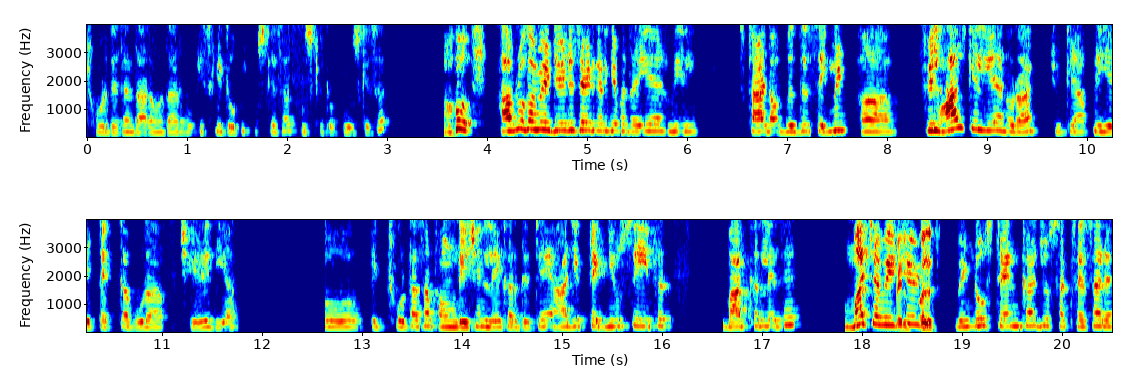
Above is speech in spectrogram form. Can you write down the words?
छोड़ देते हैं दारोमदार, वो इसकी टोपी उसके साथ, उसकी टोपी उसके साथ। तो आप लोग हमें डे डिसाइड करके बताइए and we'll start off with this segment फ़िलहाल के लिए अनुराग क्योंकि आपने ये टेक का पूरा छेड़ दिया तो एक छोटा सा फाउंडेशन ले कर देते हैं। आज एक टेक न्यूज़ से ही फिर बात कर लेते हैं। मच अवेटेड विंडोज़ 10 का जो सक्सेसर है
